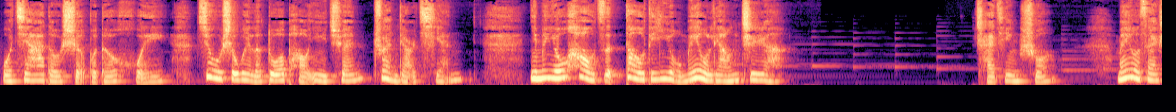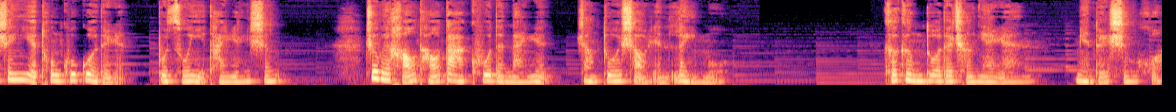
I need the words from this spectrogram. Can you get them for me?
我家都舍不得回，就是为了多跑一圈赚点钱，你们油耗子到底有没有良知啊？柴静说：“没有在深夜痛哭过的人。”不足以谈人生，这位嚎啕大哭的男人让多少人泪目。可更多的成年人面对生活，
